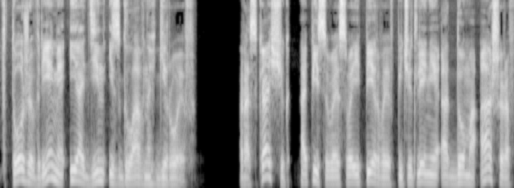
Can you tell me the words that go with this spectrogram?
в то же время и один из главных героев. Рассказчик, описывая свои первые впечатления от дома Ашеров,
